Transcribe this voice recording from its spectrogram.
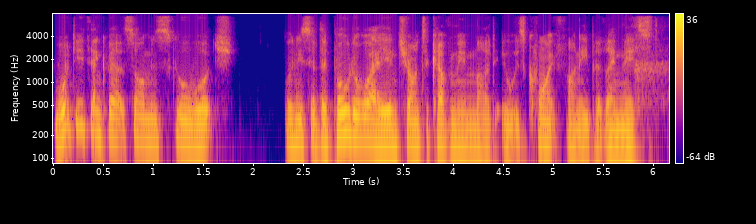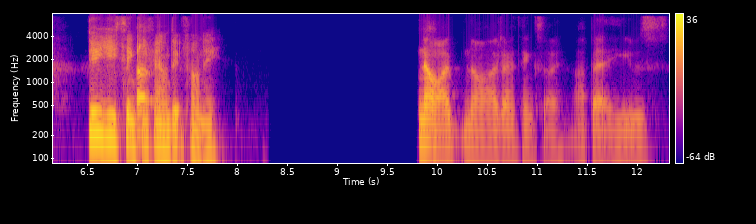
What do you think about Simon's school watch when he said they pulled away and tried to cover me in mud? It was quite funny, but they missed. Do you think he Uh, found it funny? No, I no, I don't think so. I bet he was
